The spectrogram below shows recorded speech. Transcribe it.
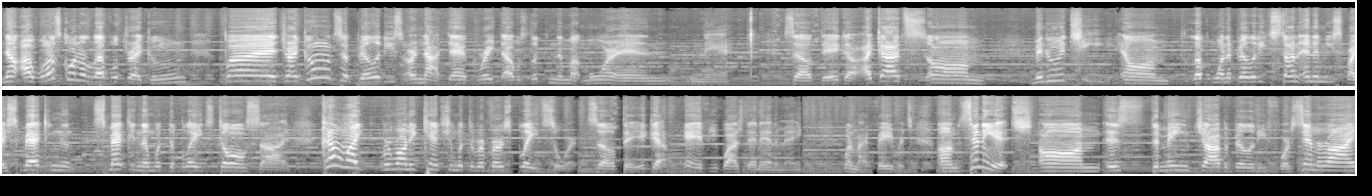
Now I was going to level Dragoon, but Dragoon's abilities are not that great. I was looking them up more and nah. So there you go. I got um Mineuchi, um, level 1 ability, stun enemies by smacking smacking them with the blade's dull side. Kind of like Rurouni Kenshin with the reverse blade sword. So there you go. Hey, if you watch that anime one of my favorites. Um, Zenitch, um, is the main job ability for Samurai.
